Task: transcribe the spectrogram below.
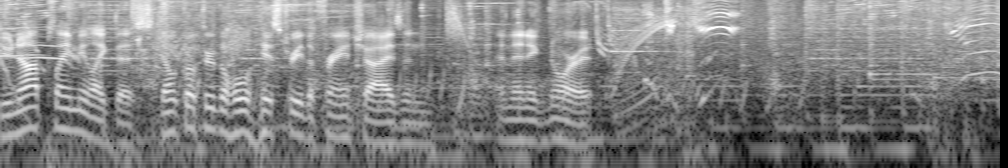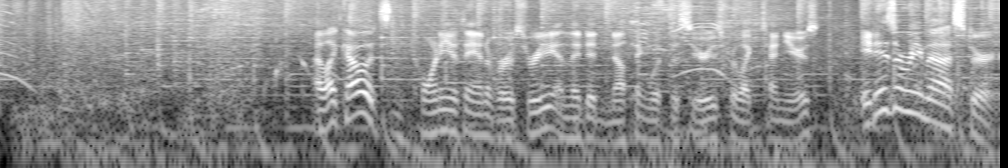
Do not play me like this. Don't go through the whole history of the franchise and and then ignore it. I like how it's the 20th anniversary and they did nothing with the series for like 10 years. It is a remaster.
